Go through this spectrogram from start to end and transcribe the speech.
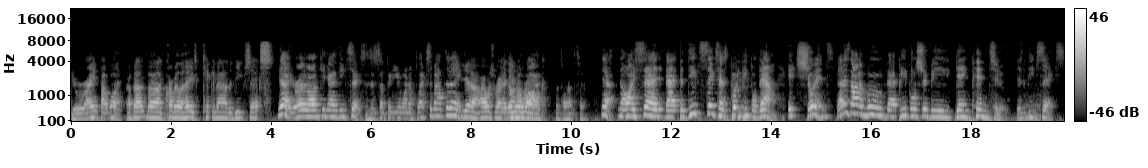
You were right about what? about uh, Carmelo Hayes kicking out of the deep six. Yeah, you're right about him kicking out a deep six. Is this something you want to flex about today? Yeah, I was right. I don't you were know why. wrong. That's all I have to say. Yeah, no, I said that the deep six has put people down. It shouldn't. That is not a move that people should be getting pinned to. Is the deep six.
